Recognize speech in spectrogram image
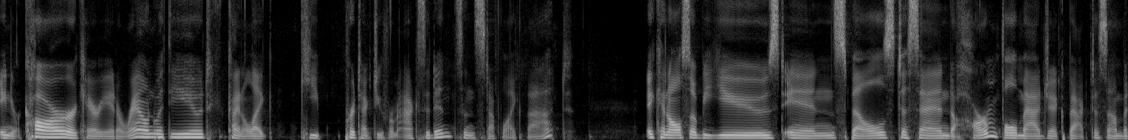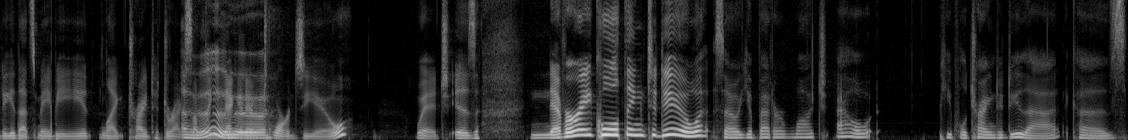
in your car or carry it around with you to kind of like keep protect you from accidents and stuff like that. It can also be used in spells to send harmful magic back to somebody that's maybe like tried to direct something negative towards you, which is never a cool thing to do. So you better watch out people trying to do that because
